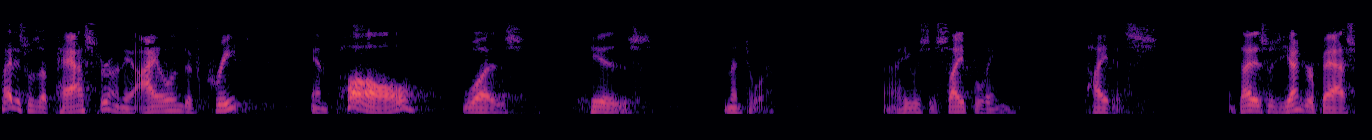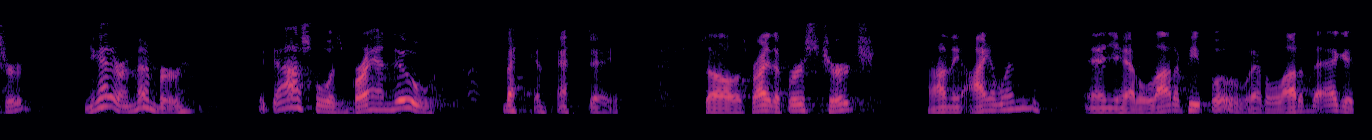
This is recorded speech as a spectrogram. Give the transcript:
Titus was a pastor on the island of Crete, and Paul was his mentor. Uh, he was discipling Titus. And Titus was a younger pastor. And you got to remember, the gospel was brand new back in that day. So it's probably the first church on the island, and you had a lot of people who had a lot of baggage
